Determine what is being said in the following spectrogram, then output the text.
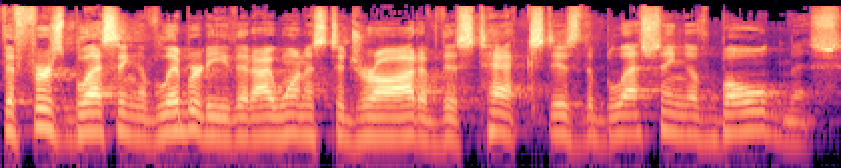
The first blessing of liberty that I want us to draw out of this text is the blessing of boldness.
